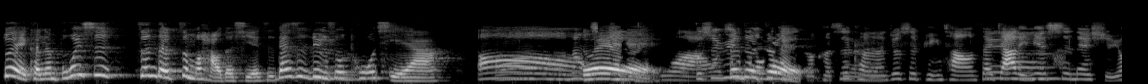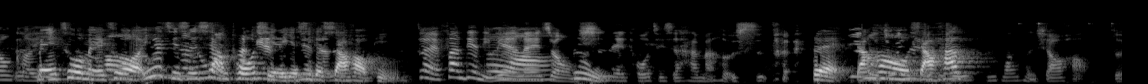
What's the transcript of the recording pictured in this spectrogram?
对，可能不会是真的这么好的鞋子，但是例如说拖鞋啊，哦，对，不是运动用的，可是可能就是平常在家里面室内使用可以。没错没错，因为其实像拖鞋也是个消耗品。对，饭店里面那种室内拖其实还蛮合适的。对，然后小哈平常很消耗。对，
